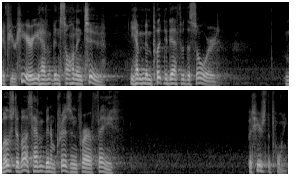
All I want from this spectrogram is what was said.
If you're here, you haven't been sawn in two, you haven't been put to death with the sword. Most of us haven't been imprisoned for our faith. But here's the point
